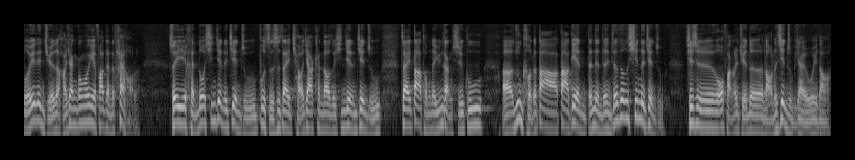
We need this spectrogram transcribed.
我有点觉得，好像观光业发展的太好了，所以很多新建的建筑，不只是在乔家看到这新建的建筑，在大同的云冈石窟，呃，入口的大大殿等等等等，这都是新的建筑。其实我反而觉得老的建筑比较有味道。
